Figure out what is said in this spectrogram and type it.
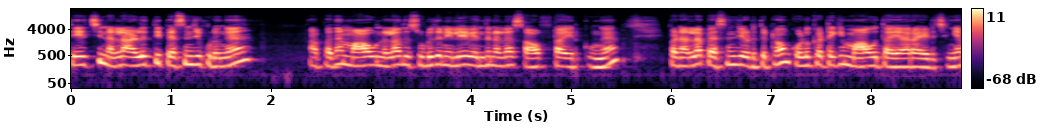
தேய்ச்சி நல்லா அழுத்தி பிசைஞ்சு கொடுங்க. அப்போ தான் மாவு நல்லா அந்த சுடுதண்ணிலே வந்து நல்லா சாஃப்டாக இருக்குங்க. இப்போ நல்லா பிசைஞ்சு எடுத்துட்டோம். கொழுக்கட்டைக்கு மாவு தயாராகிடுச்சிங்க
